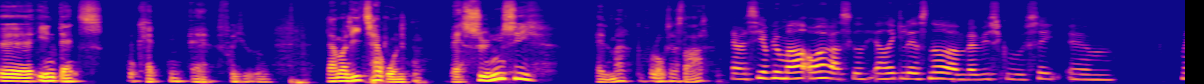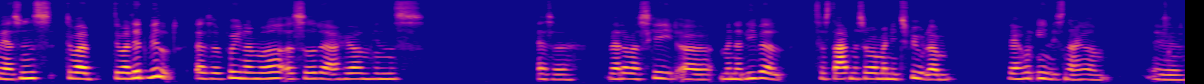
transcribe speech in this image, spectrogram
øh, En dans på kanten af friheden. Lad mig lige tage runden. Hvad synes I? Alma, du får lov til at starte. Jeg vil sige, at jeg blev meget overrasket. Jeg havde ikke læst noget om, hvad vi skulle se. Øhm, men jeg synes, det var, det var lidt vildt, altså på en eller anden måde, at sidde der og høre om hendes, altså hvad der var sket, og, men alligevel til at starte med, så var man i tvivl om, hvad hun egentlig snakkede om. Øh,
